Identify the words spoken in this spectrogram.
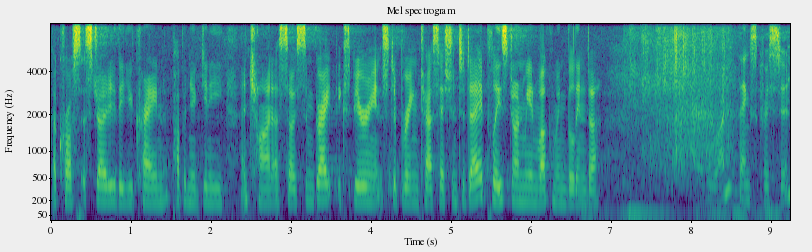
across Australia, the Ukraine, Papua New Guinea, and China. So, some great experience to bring to our session today. Please join me in welcoming Belinda. Everyone. Thanks, Kristen.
